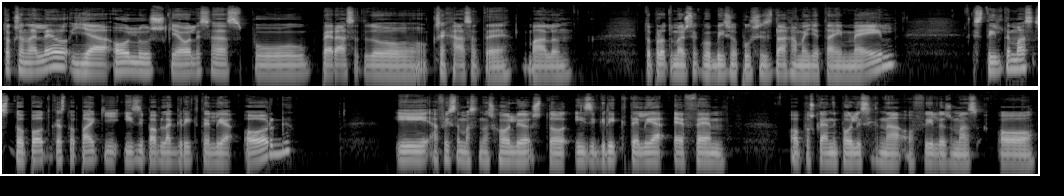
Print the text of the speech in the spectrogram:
Το ξαναλέω για όλους και όλες σας που περάσατε το, ξεχάσατε μάλλον το πρώτο μέρος της εκπομπής όπου συζητάγαμε για τα email. Στείλτε μας στο podcast το πάκι easypavlagreek.org ή αφήστε μας ένα σχόλιο στο easygreek.fm όπως κάνει πολύ συχνά ο φίλος μας ο...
